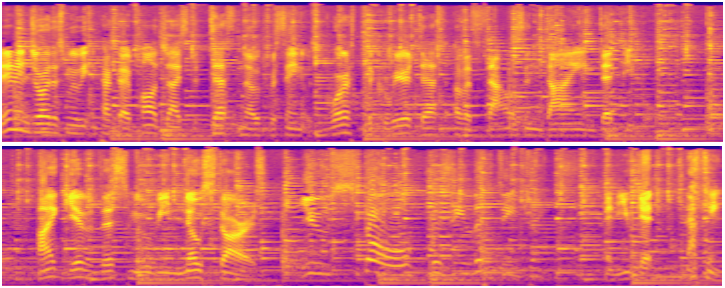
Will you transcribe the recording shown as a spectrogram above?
I didn't enjoy this movie. In fact, I apologize to Death Note for saying it was worth the career death of a thousand dying dead people. I give this movie no stars. You stole lifting drinks, and you get nothing.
